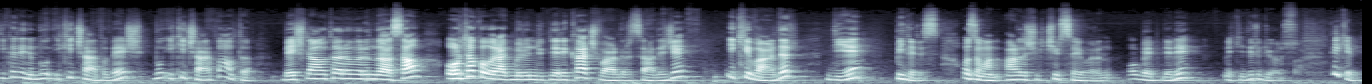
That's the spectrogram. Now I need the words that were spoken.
Dikkat edin bu 2 çarpı 5, bu 2 çarpı 6. 5 ile 6 aralarında asal, ortak olarak bölündükleri kaç vardır sadece? 2 vardır diyebiliriz. O zaman ardışık çift sayıların OBEP'leri 2'dir diyoruz. Peki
